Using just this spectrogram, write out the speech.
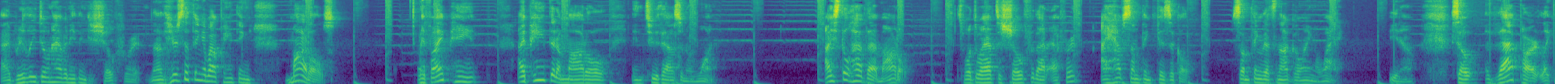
I really don't have anything to show for it. Now, here's the thing about painting models. If I paint, I painted a model in 2001. I still have that model. So what do I have to show for that effort? I have something physical, something that's not going away you know? So that part like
